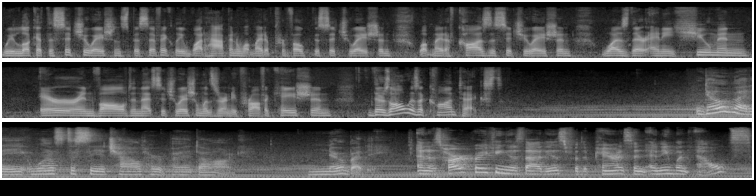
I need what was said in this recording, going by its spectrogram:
We look at the situation specifically, what happened, what might have provoked the situation, what might have caused the situation. Was there any human error involved in that situation? Was there any provocation? There's always a context. Nobody wants to see a child hurt by a dog. Nobody. And as heartbreaking as that is for the parents and anyone else,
